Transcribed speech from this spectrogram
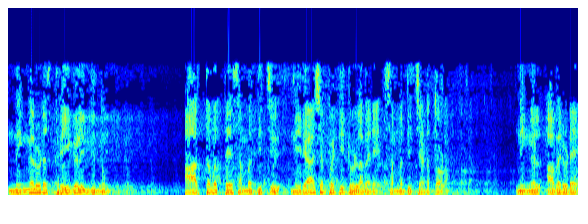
നിങ്ങളുടെ സ്ത്രീകളിൽ നിന്നും ആർത്തവത്തെ സംബന്ധിച്ച് നിരാശപ്പെട്ടിട്ടുള്ളവരെ സംബന്ധിച്ചിടത്തോളം നിങ്ങൾ അവരുടെ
